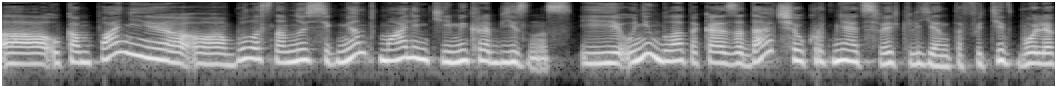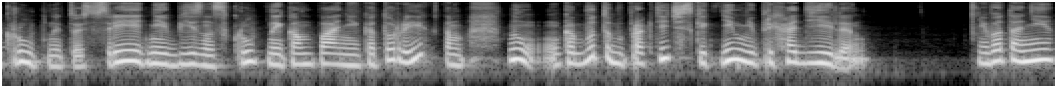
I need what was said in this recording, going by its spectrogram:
А, у компании был основной сегмент маленький микробизнес. И у них была такая задача укрупнять своих клиентов, идти в более крупный, то есть в средний бизнес, в крупные компании, которые их там, ну, как будто бы практически к ним не приходили. И вот они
